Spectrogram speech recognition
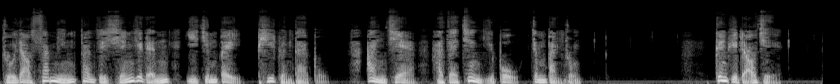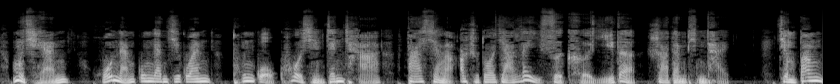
主要三名犯罪嫌疑人已经被批准逮捕，案件还在进一步侦办中。根据了解，目前。湖南公安机关通过扩线侦查，发现了二十多家类似可疑的刷单平台。警方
